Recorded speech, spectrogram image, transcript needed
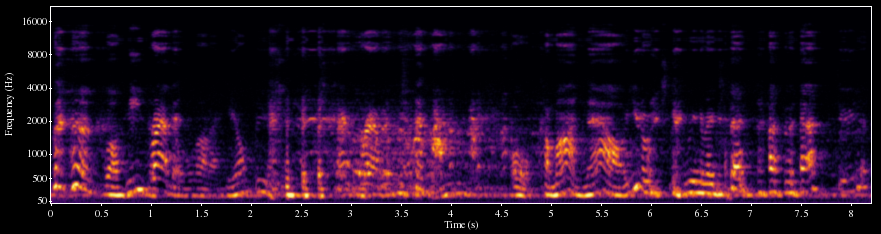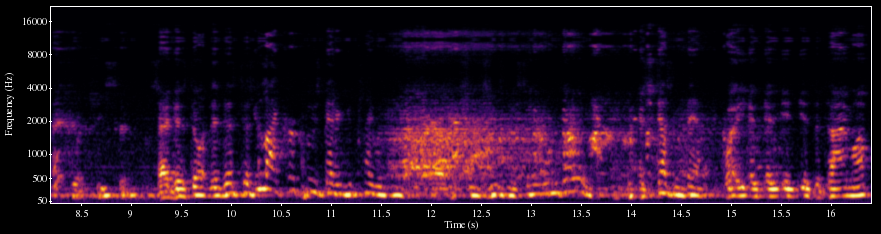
well, he's rabbit. A lot of help Jack Rabbit. oh, come on now. You don't expect me to make sense out of that, do you? That's what she said. I just don't. This just. You like her clues better, you play with her. She's using the same one too. She doesn't better. Well, i- i- i- is the time up?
